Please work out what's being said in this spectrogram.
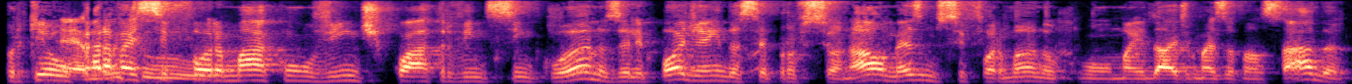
Porque o é cara muito... vai se formar com 24, 25 anos, ele pode ainda ser profissional, mesmo se formando com uma idade mais avançada?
